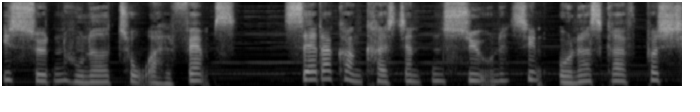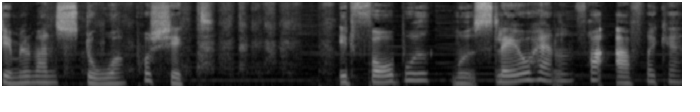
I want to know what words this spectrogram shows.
i 1792 sætter kong Christian den 7. sin underskrift på Schimmelmanns store projekt. Et forbud mod slavehandel fra Afrika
